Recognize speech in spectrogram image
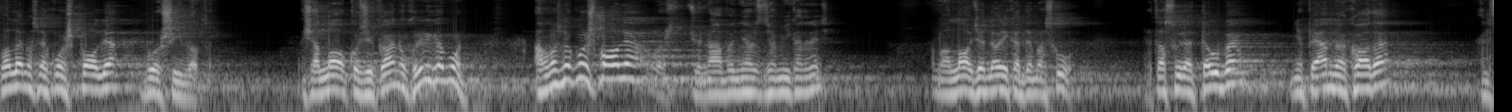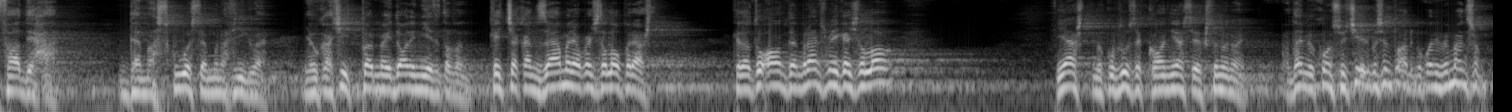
Vallaj mos me kon shpallja bosh i vot. Insha Allah kur gjykon kur ju gabon. A mos me kon shpallja, është që na bën njerëz xhami kanë rënë. Ama Allah xhelehu i ka demasku. Ata sura Tauba, një prej emrave ka edhe El-Fadiha. Demaskuese munafikëve. Ja u ka qit për mejdan nijetet e veta. Krejt çka kanë n'zemër, ja u ka qit Allah përjashtë. Krejt ato anë të mbrendshme i ka qit Allah Jashtë me kuptu se ka njerëz që e kështu menojnë. Prandaj me konë syçel besimtari, me konë i vëmendshëm.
